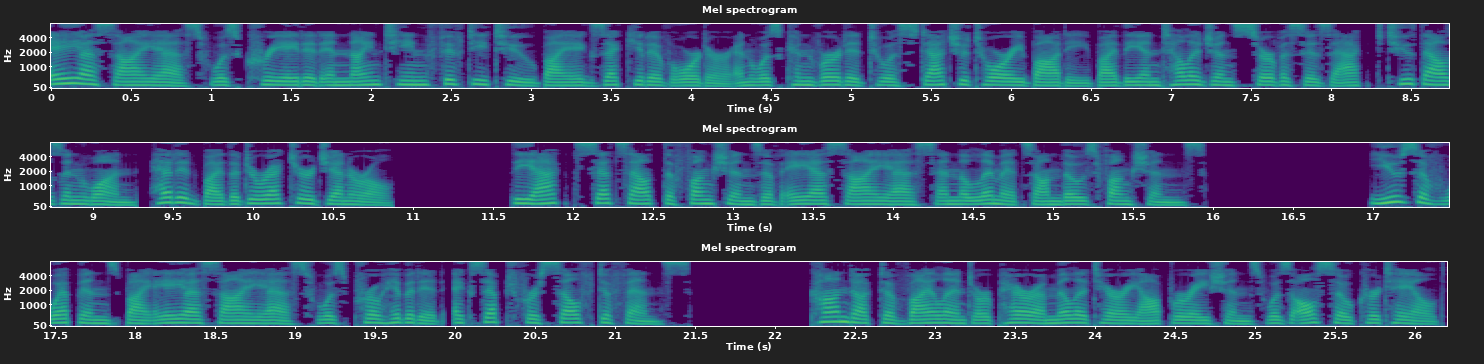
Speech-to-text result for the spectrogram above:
ASIS was created in 1952 by executive order and was converted to a statutory body by the Intelligence Services Act 2001, headed by the Director General. The Act sets out the functions of ASIS and the limits on those functions. Use of weapons by ASIS was prohibited except for self-defense. Conduct of violent or para-military operations was also curtailed.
